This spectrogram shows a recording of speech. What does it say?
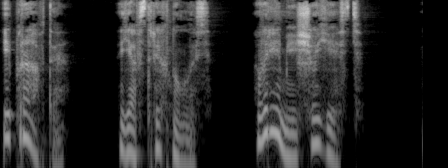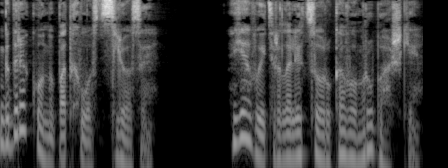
И правда. Я встряхнулась. Время еще есть. К дракону под хвост слезы. Я вытерла лицо рукавом рубашки.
